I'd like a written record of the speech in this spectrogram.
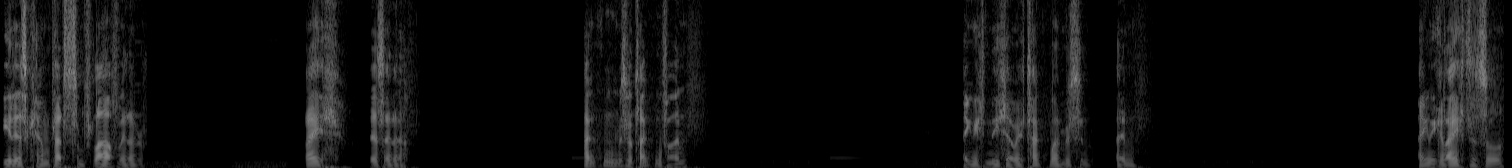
Hier ist kein Platz zum Schlafen. Reich. Wer ist einer? Tanken? Müssen wir tanken fahren? Eigentlich nicht, aber ich tank mal ein bisschen ein. Eigentlich reicht es so.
